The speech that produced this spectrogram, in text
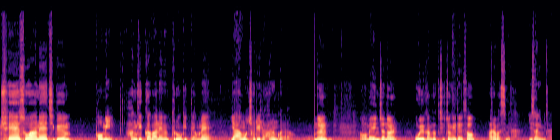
최소한의 지금 범위 한계값 안에는 들어오기 때문에 양호 처리를 하는 거예요. 오늘 어, 메인 저널 오일 간극 측정에 대해서 알아봤습니다. 이상입니다.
